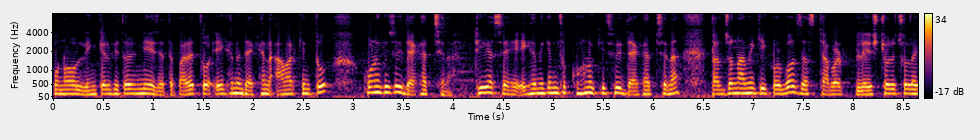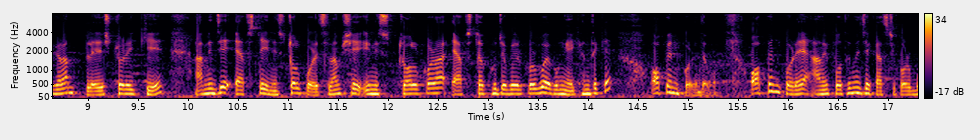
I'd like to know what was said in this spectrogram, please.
কোনো লিঙ্কের ভিতরে নিয়ে যেতে পারে। তো এখানে দেখেন, আমার কিন্তু কোনো কিছুই দেখাচ্ছে না, ঠিক আছে? এখানে কিন্তু কোনো কিছুই দেখাচ্ছে না। তার জন্য আমি কি করব? জাস্ট আবার প্লে স্টোরে চলে গেলাম। প্লে স্টোরে গিয়ে আমি যে অ্যাপসটা ইনস্টল করেছিলাম, সেই ইনস্টল করা অ্যাপসটা খুঁজে বের করব এবং এখান থেকে ওপেন করে দেব। ওপেন করে আমি প্রথমে যে কাজটি করব,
